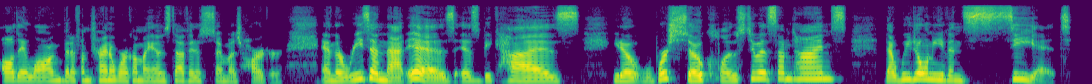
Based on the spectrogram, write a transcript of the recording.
all day long. But if I'm trying to work on my own stuff, it is so much harder. And the reason that is, is because, you know, we're so close to it sometimes that we don't even see it.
